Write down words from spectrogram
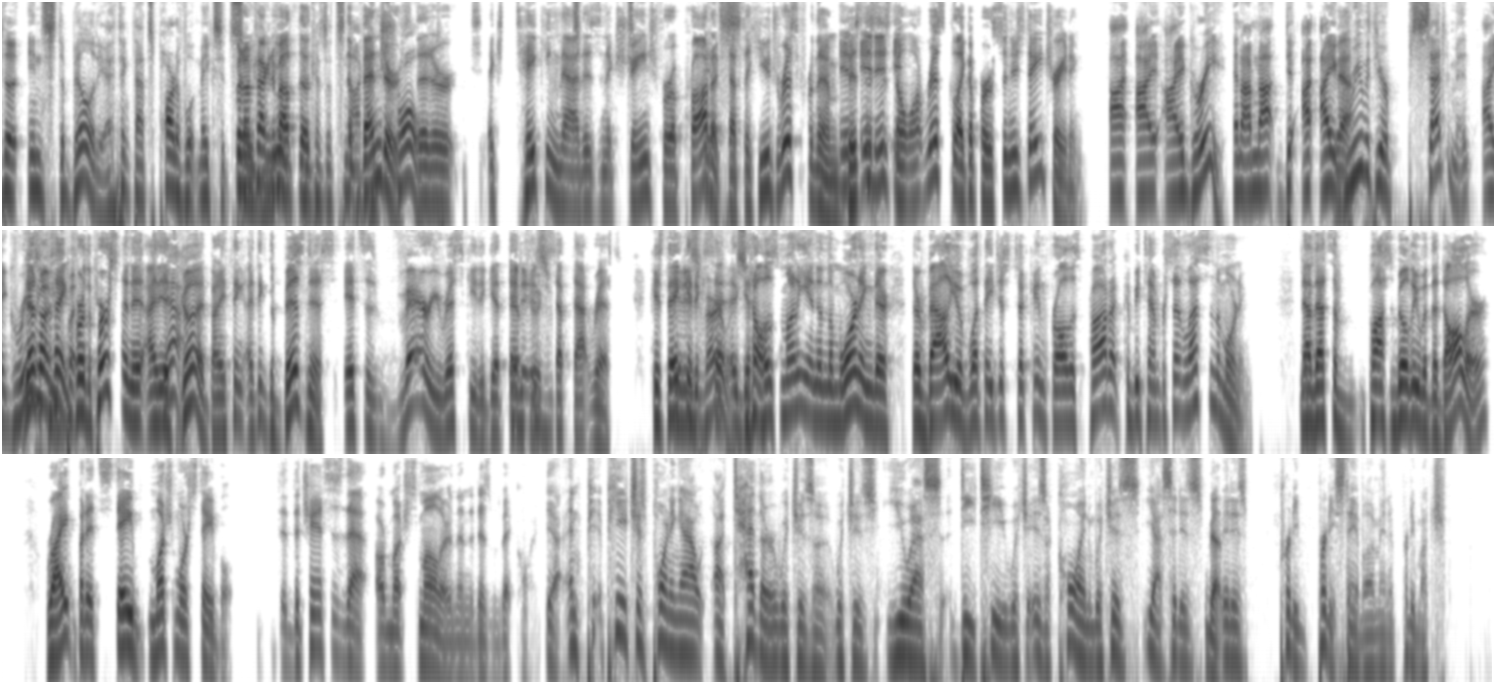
the instability. I think that's part of what makes it. But so I'm talking about the, because it's the vendors controlled. that are t- taking that as an exchange for a product. It's- That's a huge risk for them. It- it Businesses is- don't want risk like a person who's day trading. I, I I agree, and I'm not. I, I Yeah. agree with your sentiment. I agree. That's what I'm you, saying. but For the person, it, it's Yeah. good, but I think I think the business, it's very risky to get them It to is- accept that risk because they could accept, get all this money, and in the morning, their their value of what they just took in for all this product could be ten percent less in the morning. Now that's a possibility with a dollar, right? But it's stay much more stable. The, the chances that are much smaller than it is with Bitcoin. Yeah, and P- PH is pointing out uh, Tether, which is a which is USDT, which is a coin, which is yes, it is Yep. it is pretty pretty stable. I mean, it pretty much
